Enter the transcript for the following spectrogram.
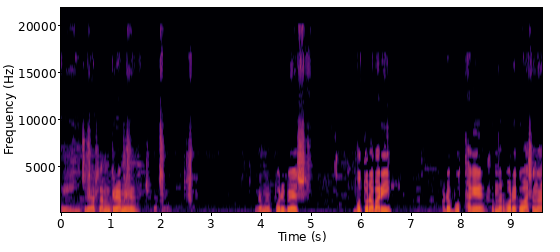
এই চলে আসলাম গ্রামের গ্রামের পরিবেশ। বতুরা বাড়ি। ওটা বুথ থাকে, সন্ধ্যার পরে কেউ আসে না।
